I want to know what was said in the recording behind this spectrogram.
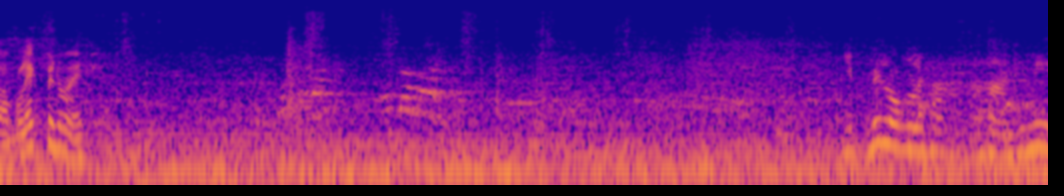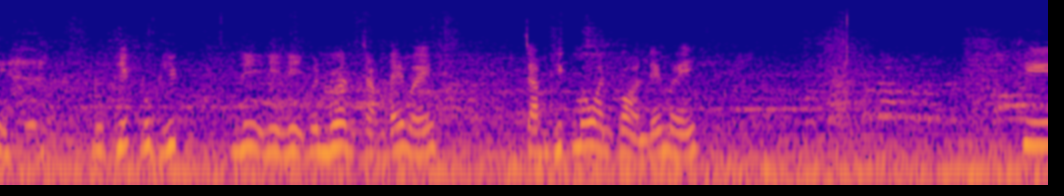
ดอกเล็กไปหน่อย ไม่ลงเลยค่ะ อาหารที่นี่ ดูพริกดูพริก นี่นี่นี่เพื่อนๆจำได้ไหมจำพริกเมื่อวันก่อนได้ไหม ที่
